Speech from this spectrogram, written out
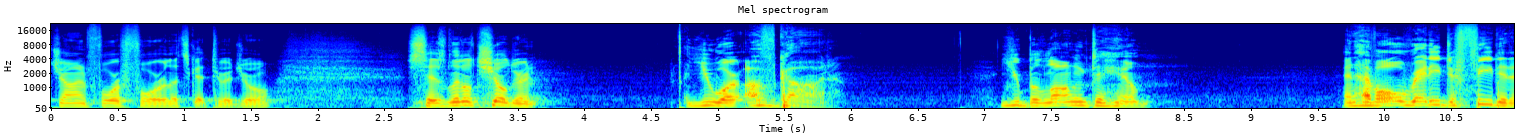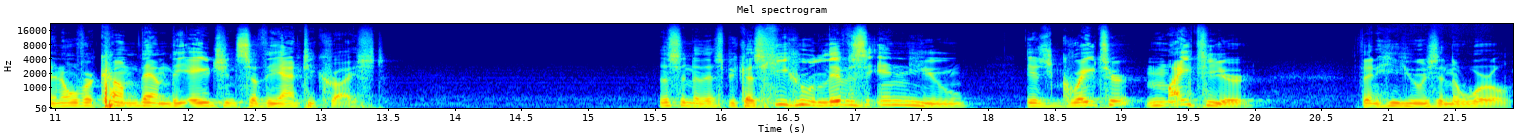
John 4 4, let's get to it, Joel. Says, Little children, you are of God. You belong to Him and have already defeated and overcome them, the agents of the Antichrist. Listen to this because he who lives in you is greater, mightier than he who is in the world.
